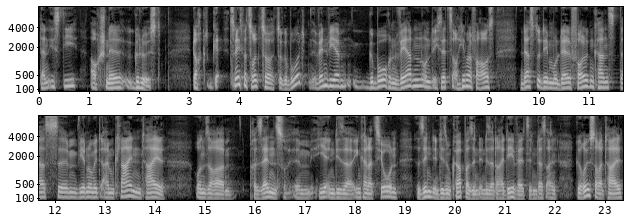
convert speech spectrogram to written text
dann ist die auch schnell gelöst. Doch zunächst mal zurück zur, zur Geburt. Wenn wir geboren werden, und ich setze auch hier mal voraus, dass du dem Modell folgen kannst, dass ähm, wir nur mit einem kleinen Teil unserer Präsenz ähm, hier in dieser Inkarnation sind, in diesem Körper sind, in dieser 3D-Welt sind, dass ein größerer Teil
